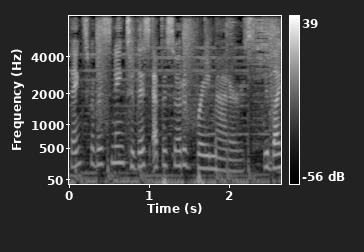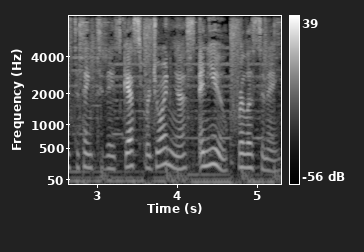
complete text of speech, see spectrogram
Thanks for listening to this episode of Brain Matters. We'd like to thank today's guests for joining us and you for listening.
